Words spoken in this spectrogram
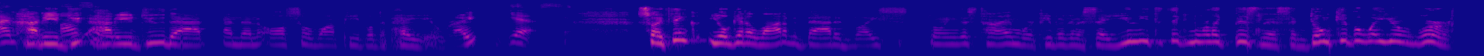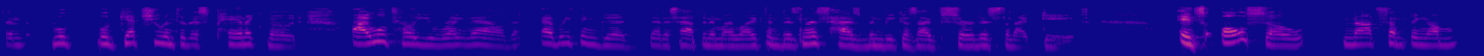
I'm How do you do how do you do that and then also want people to pay you, right? Yes. So I think you'll get a lot of bad advice during this time where people are going to say you need to think more like business and don't give away your worth and we'll we'll get you into this panic mode. I will tell you right now that everything good that has happened in my life and business has been because I've serviced and I've gave. It's also not something I'm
